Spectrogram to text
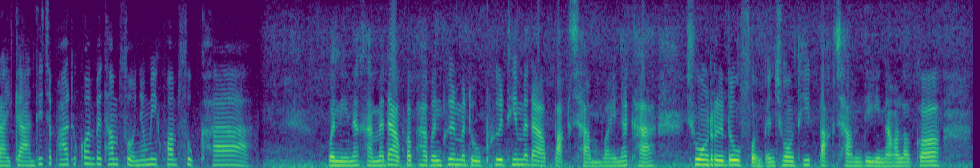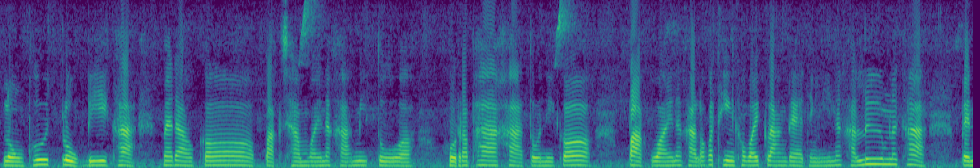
รายการที่จะพาทุกคนไปทำสวนยังมีความสุขค่ะ วันนี้นะคะแม่ดาวก็พาเพื่อนๆมาดูพืชที่แม่ดาวปักชำไว้นะคะ ช่วงฤดูฝนเป็นช่วงที่ปักชำดีเนาะแล้วก็ลงพืชปลูกดีค่ะ แม่ดาวก็ปักชำไว้นะคะ มีตัวโหระพาค่ะ ตัวนี้ก็ปักไว้นะคะ แล้วก็ทิ้งเขาไว้กลางแดดอย่างนี้นะคะ ลืมแล้วค่ะ เป็น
